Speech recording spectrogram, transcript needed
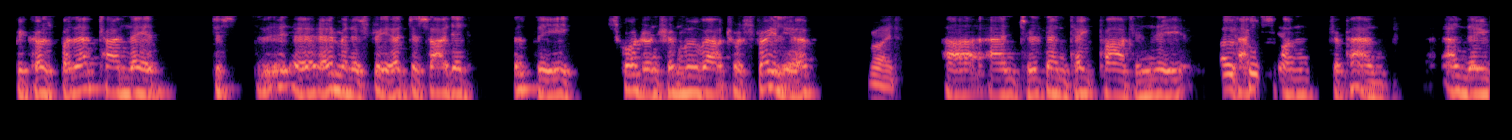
because by that time they had just the uh, Air Ministry had decided that the squadron should move out to Australia, right, uh, and to then take part in the oh, attacks cool. on Japan. And they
